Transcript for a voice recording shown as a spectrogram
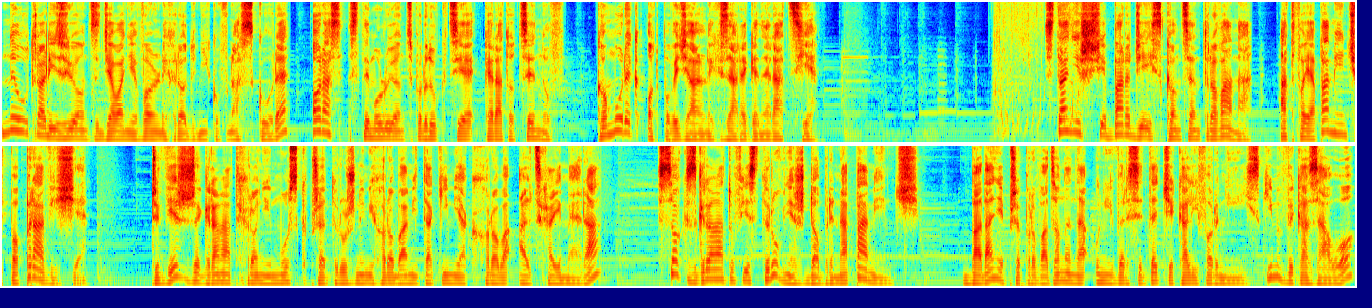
neutralizując działanie wolnych rodników na skórę oraz stymulując produkcję keratocynów, komórek odpowiedzialnych za regenerację. Staniesz się bardziej skoncentrowana, a Twoja pamięć poprawi się. Czy wiesz, że granat chroni mózg przed różnymi chorobami takimi jak choroba Alzheimera? Sok z granatów jest również dobry na pamięć. Badanie przeprowadzone na Uniwersytecie Kalifornijskim wykazało,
